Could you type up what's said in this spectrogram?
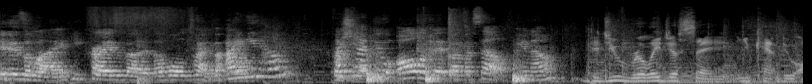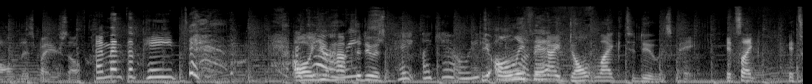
It is a lie. He cries about it the whole time. But I need help. I can't do all of it by myself, you know? Did you really just say you can't do all of this by yourself? I meant the paint. All you can't have to do is paint. I can't reach The all only of thing it. I don't like to do is paint. It's like it's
